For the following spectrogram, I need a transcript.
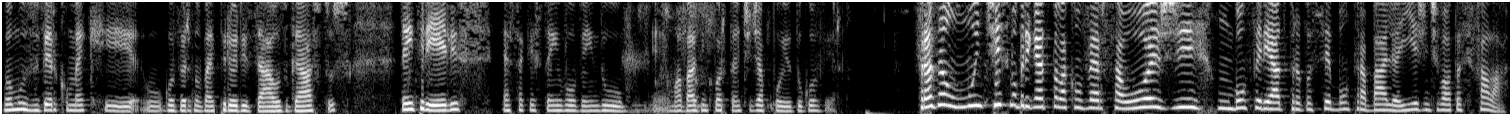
vamos ver como é que o governo vai priorizar os gastos, dentre eles essa questão envolvendo é, uma base importante de apoio do governo. Frazão, muitíssimo obrigado pela conversa hoje. Um bom feriado para você, bom trabalho aí. A gente volta a se falar.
